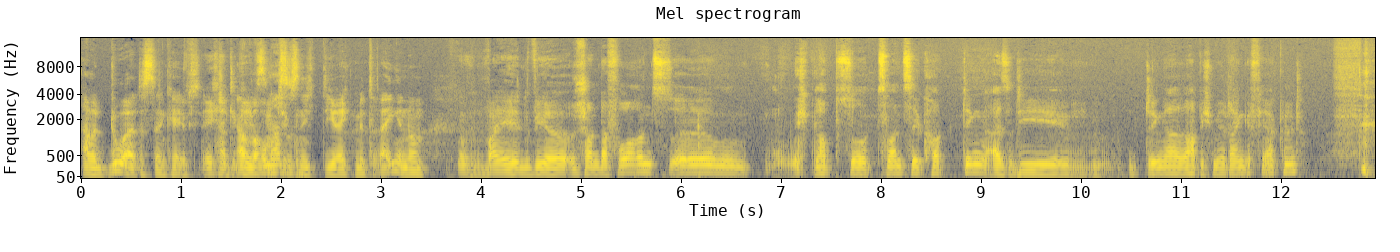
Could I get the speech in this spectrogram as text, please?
Aber du hattest dann KFC. Ich hatte Aber warum KFC hast du es nicht direkt mit reingenommen? Weil wir schon davor uns, ähm, ich glaube, so 20 Hot-Ding, also die Dinger habe ich mir reingeferkelt.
